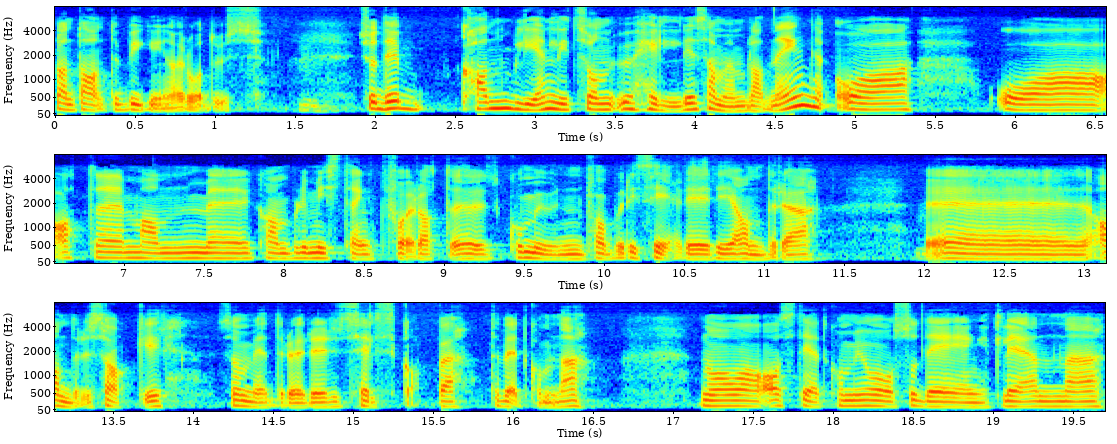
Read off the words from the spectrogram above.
bl.a. til bygging av rådhus. Så det kan bli en litt sånn uheldig sammenblanding. og og at eh, man eh, kan bli mistenkt for at eh, kommunen favoriserer i andre, eh, andre saker som vedrører selskapet til vedkommende. Nå avstedkom jo også det egentlig en eh,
